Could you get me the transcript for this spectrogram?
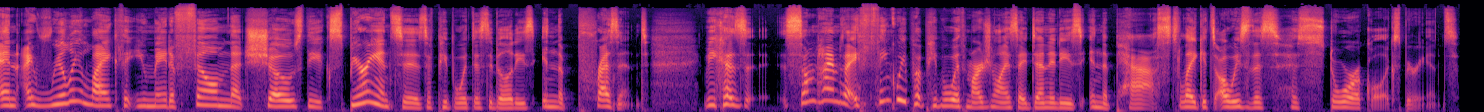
And I really like that you made a film that shows the experiences of people with disabilities in the present because sometimes I think we put people with marginalized identities in the past. Like it's always this historical experience.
